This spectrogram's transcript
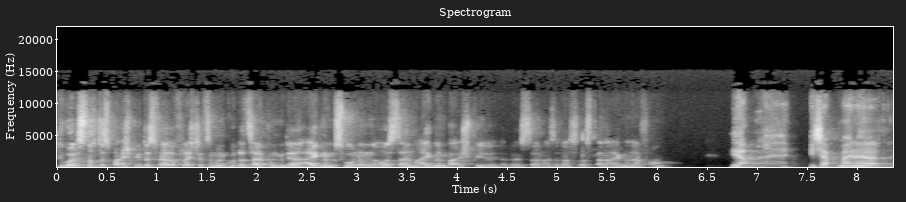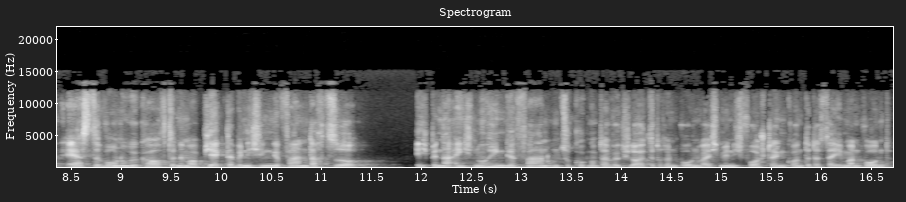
Du wolltest noch das Beispiel, das wäre vielleicht jetzt mal ein guter Zeitpunkt mit der Eigentumswohnung aus deinem eigenen Beispiel, also aus deiner eigenen Erfahrung. Ja, ich habe meine erste Wohnung gekauft in einem Objekt, da bin ich hingefahren dachte so, ich bin da eigentlich nur hingefahren, um zu gucken, ob da wirklich Leute drin wohnen, weil ich mir nicht vorstellen konnte, dass da jemand wohnt,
